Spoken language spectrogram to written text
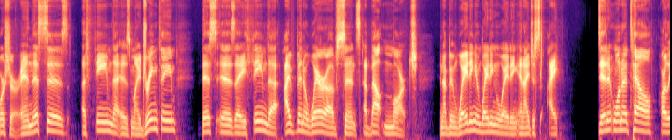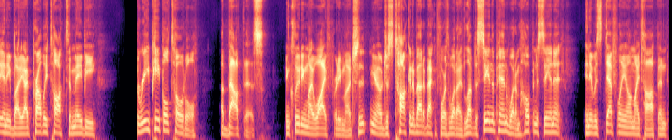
for sure. And this is a theme that is my dream theme. This is a theme that I've been aware of since about March. And I've been waiting and waiting and waiting. And I just, I didn't want to tell hardly anybody. I probably talked to maybe three people total about this including my wife pretty much you know just talking about it back and forth what i'd love to see in the pen what i'm hoping to see in it and it was definitely on my top. And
